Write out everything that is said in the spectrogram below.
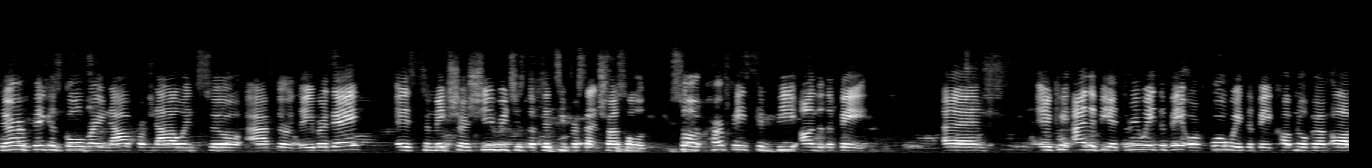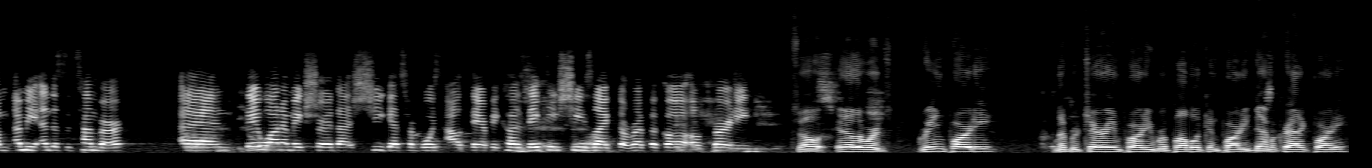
their biggest goal right now, from now until after Labor Day, is to make sure she reaches the 15% threshold, so her face can be on the debate, and it could either be a three-way debate or a four-way debate come November. Um, I mean, end of September and they want to make sure that she gets her voice out there because they think she's like the replica of Bernie. So, in other words, Green Party, Libertarian Party, Republican Party, Democratic Party.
